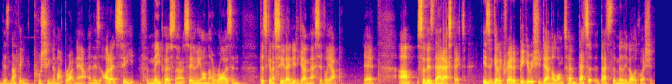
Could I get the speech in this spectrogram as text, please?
there's nothing pushing them up right now. And there's, I don't see, for me personally, I don't see anything on the horizon that's going to see they need to go massively up. Yeah. Um, so there's that aspect. Is it going to create a bigger issue down the long term? That's a, that's the million dollar question.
